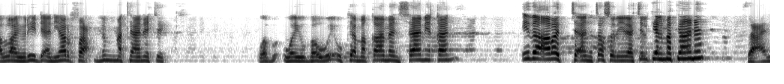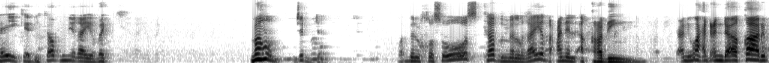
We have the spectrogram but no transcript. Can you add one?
الله يريد أن يرفع من مكانتك ويبوئك. مقاما سامقا. إذا أردت أن تصل إلى تلك المكانة فعليك بكظم غيظك. مهم جدا. وبالخصوص كظم الغيظ عن الأقربين. يعني واحد عنده أقارب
